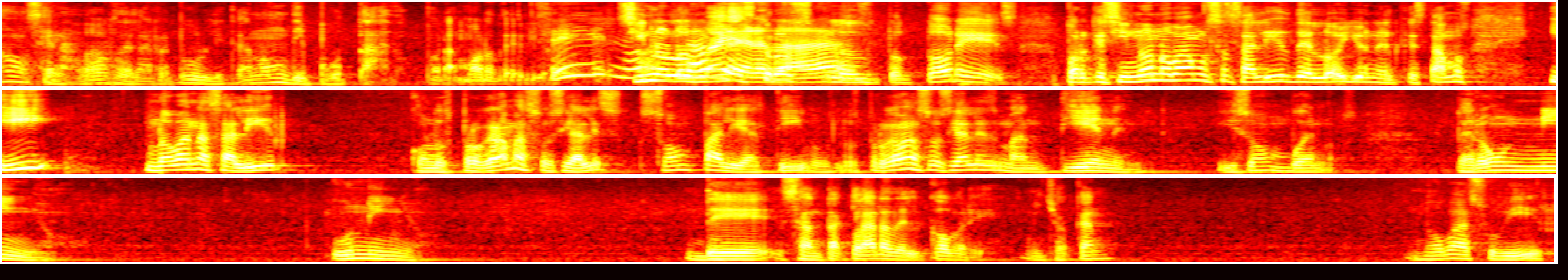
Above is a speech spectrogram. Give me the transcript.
no un senador de la República, no un diputado, por amor de Dios, Sí, no, sino los maestros, verdad. los doctores, porque si no, no vamos a salir del hoyo en el que estamos y no van a salir con los programas sociales, son paliativos. Los programas sociales mantienen y son buenos, pero un niño, un niño de Santa Clara del Cobre, Michoacán, no va a subir,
